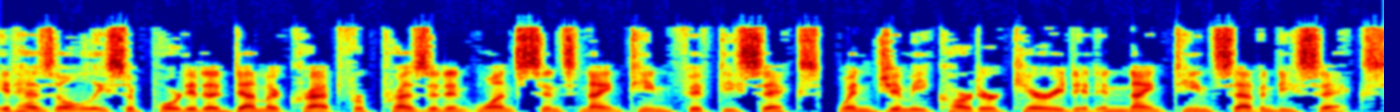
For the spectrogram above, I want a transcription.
It has only supported a Democrat for president once since 1956, when Jimmy Carter carried it in 1976.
